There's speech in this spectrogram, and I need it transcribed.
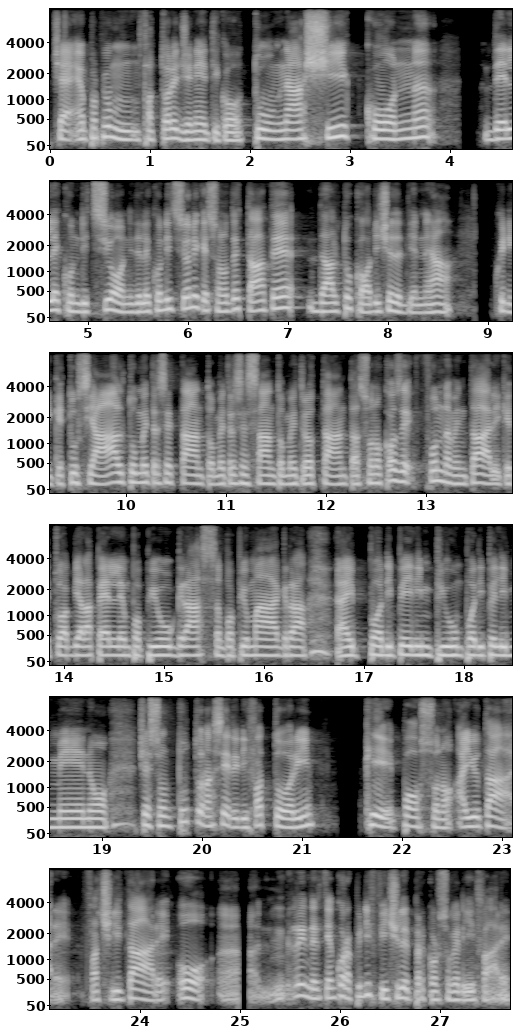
Cioè, è proprio un fattore genetico. Tu nasci con delle condizioni, delle condizioni che sono dettate dal tuo codice del DNA. Quindi che tu sia alto 1,70 m, 1,60 m, 1,80 m, sono cose fondamentali, che tu abbia la pelle un po' più grassa, un po' più magra, hai un po' di peli in più, un po' di peli in meno, cioè sono tutta una serie di fattori che possono aiutare, facilitare o uh, renderti ancora più difficile il percorso che devi fare.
